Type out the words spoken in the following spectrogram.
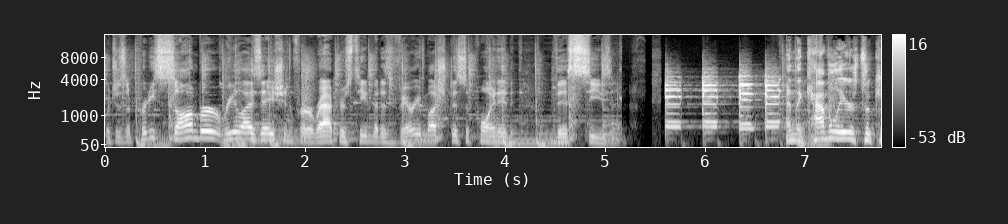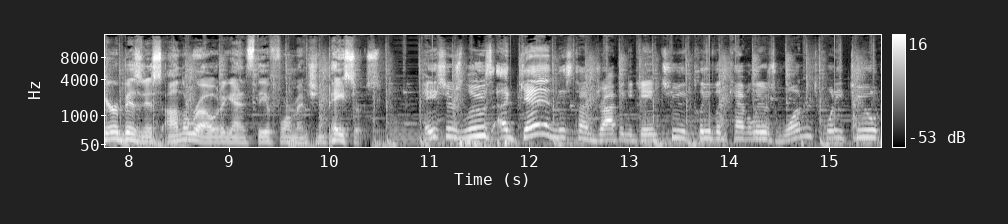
which is a pretty somber realization for a Raptors team that is very much disappointed this season. And the Cavaliers took care of business on the road against the aforementioned Pacers. Pacers lose again, this time dropping a game to the Cleveland Cavaliers 122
